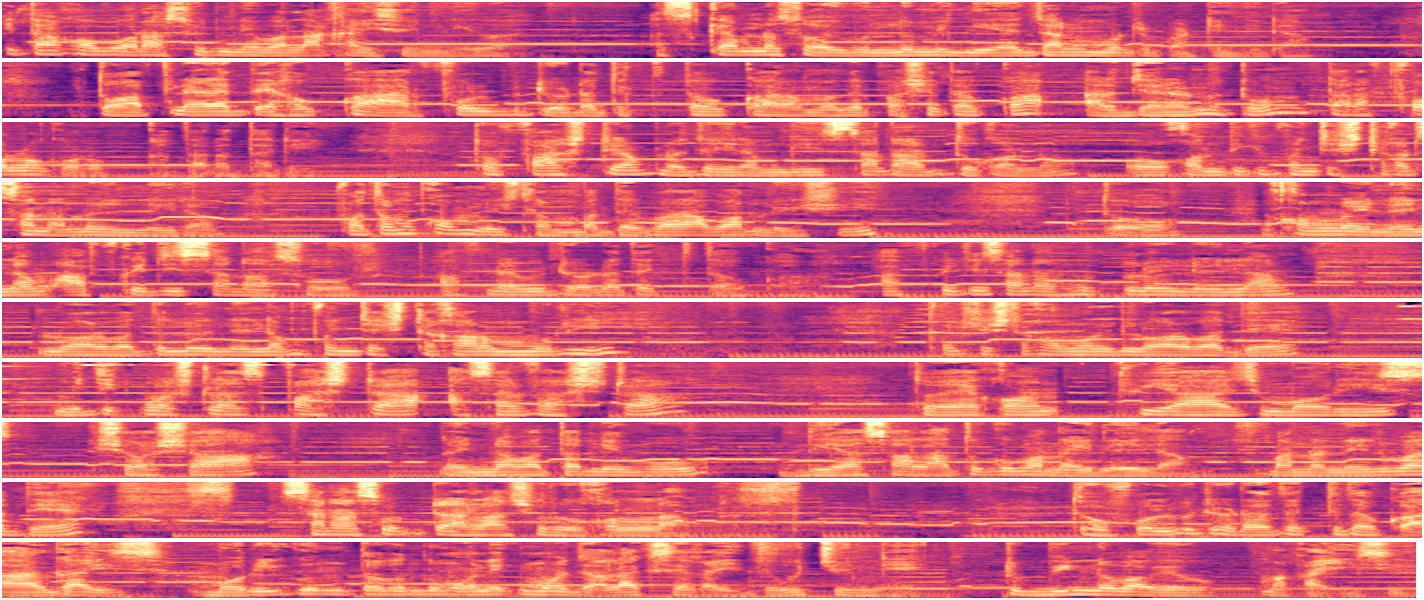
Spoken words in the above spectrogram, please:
কিতা খবর আসুননি বা লাখাইছুননি বা? আজকে আমরা ছয় বন্ধু মিলিয়ে জালমোটে পাঠিয়ে দিলাম। তো আপনারা দেখুক আর ফুল ভিডিওটা দেখতে থাকুক, আর আমাদের পাশে থাকুক আর যারা নতুন, তারা ফলো করুক তাড়াতাড়ি। তো ফার্স্টে আমরা যাইলাম গিয়ে সানার দোকানও। ওখান থেকে পঞ্চাশ টাকার সানা লই লইলাম। প্রথম কম লইছিলাম, বাদ এবার আবার লইছি। তো এখন লই লইলাম হাফ কেজি সানাসুর আপনার ভিডিওটা দেখতে থাকুক হাফ কেজি সানাসুর লই লইলাম। লোয়ার বাদে লই লইলাম পঞ্চাশ টাকার মুড়ি। পঞ্চাশ টাকা মুড়ি লোয়ার বাদে মিজিক মশলা পাঁচটা, আচার পাঁচটা। তো এখন পেঁয়াজ, মরিচ, শসা ধন্যবাদ লেবু দিয়া সালাদকে বানাই লইলাম। বানানির বাদে সানাসুর ডালা শুরু করলাম। তো ফুল ভিডিওটা দেখতে থাকো। আর গাইস মরি কিন্তু কিন্তু অনেক মজা লাগছে খাইতে বুঝছেন? একটু ভিন্নভাবে মাখাইছি।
